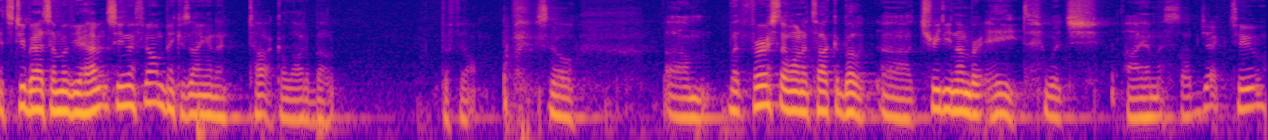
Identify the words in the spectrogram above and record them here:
it's too bad some of you haven't seen the film because I'm going to talk a lot about the film. so. Um, but first, I want to talk about uh, Treaty Number Eight, which I am a subject to.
